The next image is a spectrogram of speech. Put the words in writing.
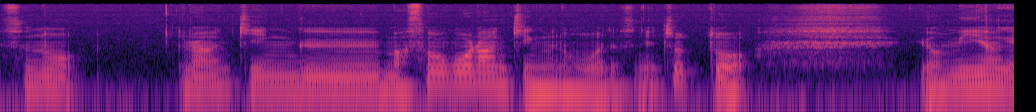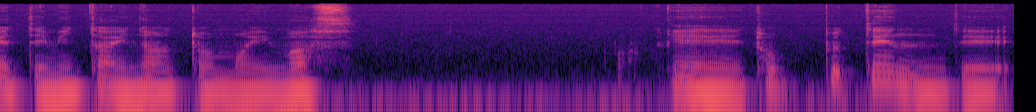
そのランキング、まあ、総合ランキングの方ですね、ちょっと読み上げてみたいなと思います。えー、トップ10で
